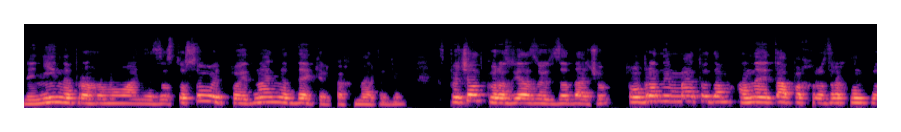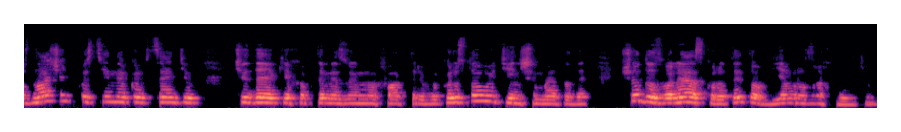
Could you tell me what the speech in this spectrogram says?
лінійне програмування застосовують поєднання декількох методів. Спочатку розв'язують задачу обраним методом, а на етапах розрахунку значень постійних коефіцієнтів чи деяких оптимізуємих факторів використовують інші методи, що дозволяє скоротити об'єм розрахунків.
